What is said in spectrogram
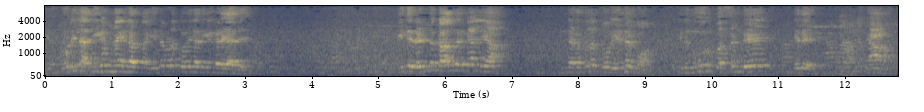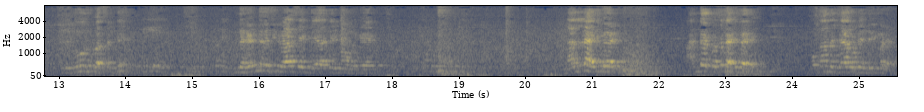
இது தொழில் அதிகம்னா என்ன அர்த்தம்? இதை விட தொழில் அதிகம் கிடையாது. இது ரெண்டு கலந்துருக்கா இல்லையா? இந்த இடத்துல தொ- என்ன இருக்கும்? இது நூறு பர்சன்ட் எது? ஞானம். இது நூறு பர்சன்ட் இந்த ரெண்டு வச்சுட்டு வேலை செய்ய முடியாது தெரியுமா உங்களுக்கு? நல்ல அறிவாளி ஹண்ட்ரட் பர்சன்ட் அறிவாளி உட்காந்து சேர் விட்டு எந்திரிக்க மாட்டார்.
